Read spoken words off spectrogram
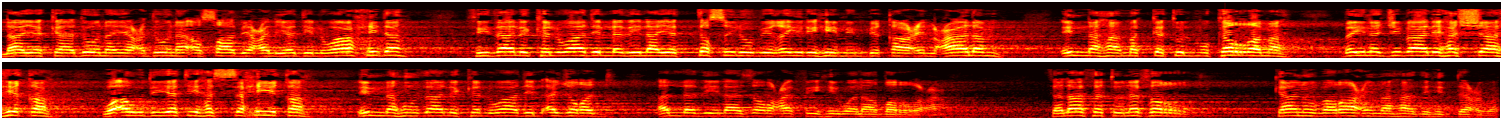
لا يكادون يعدون أصابع اليد الواحدة. في ذلك الوادي الذي لا يتصل بغيره من بقاع العالم إنها مكة المكرمة بين جبالها الشاهقة وأوديتها السحيقة. إنه ذلك الوادي الاجرد الذي لا زرع فيه ولا ضرع. ثلاثة نفر كانوا براعم هذه الدعوة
